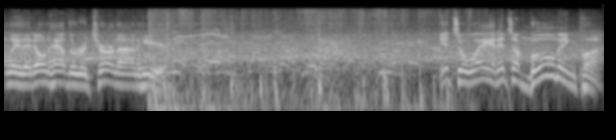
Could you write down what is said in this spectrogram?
Certainly they don't have the return on here. It's away, and it's a booming punt.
